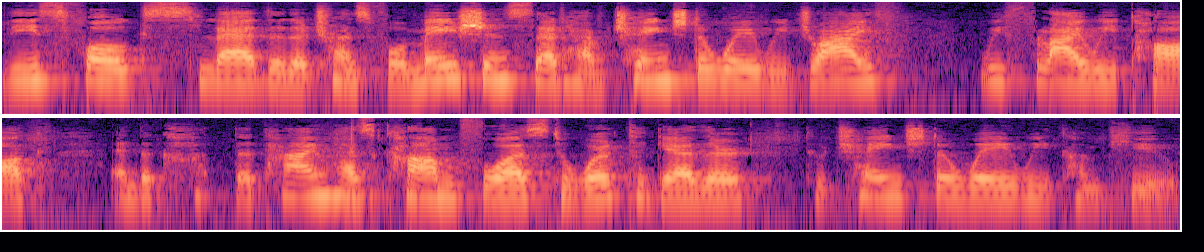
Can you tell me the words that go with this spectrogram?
These folks led the transformations that have changed the way we drive, we fly, we talk, and the, the time has come for us to work together to change the way we compute.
